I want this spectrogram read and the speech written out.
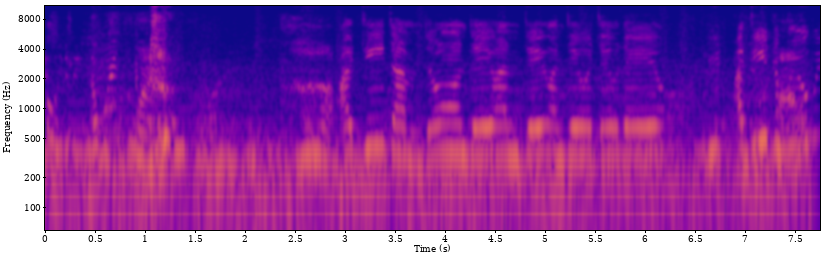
hold it. The white one. I did them. They one, they one, they one, they one, they one, they one. I did the Huh? blue.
